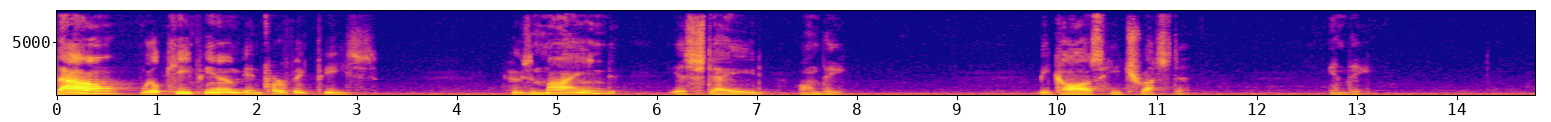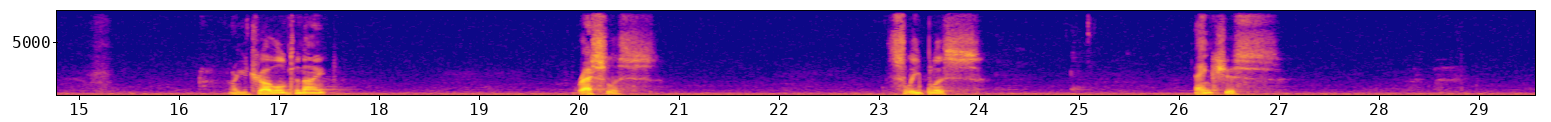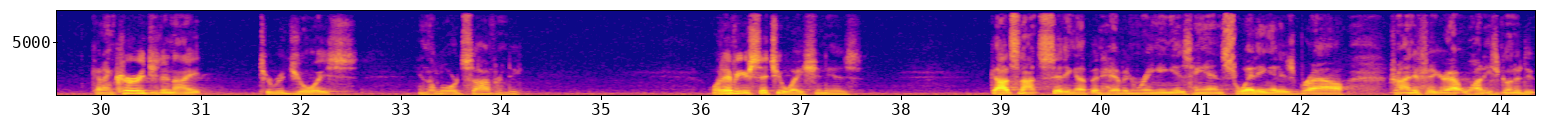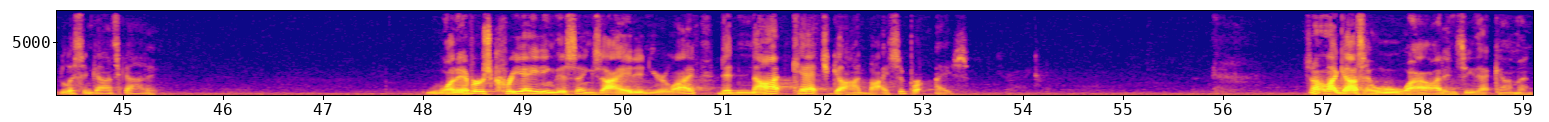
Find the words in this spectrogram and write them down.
Thou wilt keep him in perfect peace, whose mind is stayed on thee, because he trusted in thee. Are you troubled tonight? Restless? Sleepless? Anxious? Can I encourage you tonight to rejoice in the Lord's sovereignty? Whatever your situation is, God's not sitting up in heaven wringing his hands, sweating at his brow, trying to figure out what he's going to do. Listen, God's got it. Whatever's creating this anxiety in your life did not catch God by surprise. It's not like God said, Oh, wow, I didn't see that coming.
